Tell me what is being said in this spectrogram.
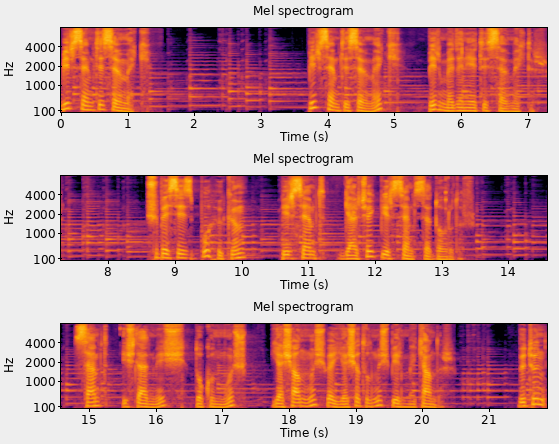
Bir semti sevmek Bir semti sevmek, bir medeniyeti sevmektir. Şüphesiz bu hüküm bir semt gerçek bir semtse doğrudur. Semt işlenmiş, dokunmuş, yaşanmış ve yaşatılmış bir mekandır. Bütün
